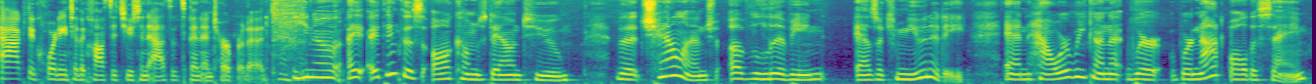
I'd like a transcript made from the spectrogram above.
act according to the Constitution as it's been interpreted. You know, I, I think this all comes down to the challenge of living as a community. And how are we going to we're we're not all the same.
